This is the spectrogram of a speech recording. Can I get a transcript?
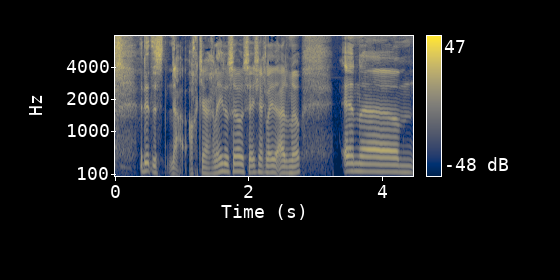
Dit is, nou, acht jaar geleden of zo, zes jaar geleden, I don't know. En ehm,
